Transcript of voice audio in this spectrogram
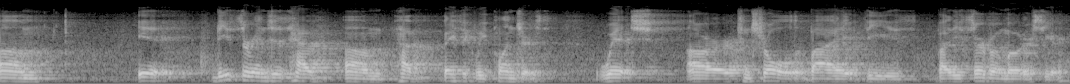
Um, it, these syringes have, um, have basically plungers, which are controlled by these, by these servo motors here.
